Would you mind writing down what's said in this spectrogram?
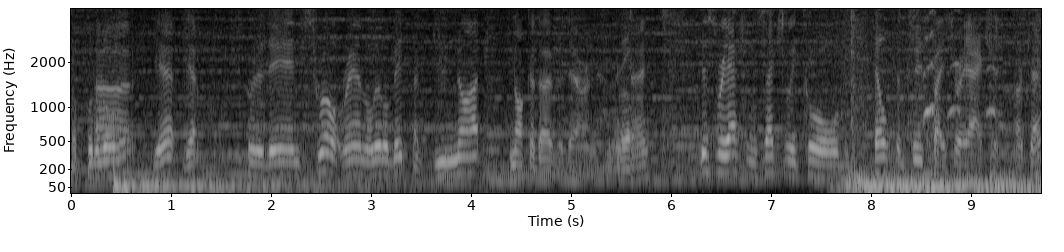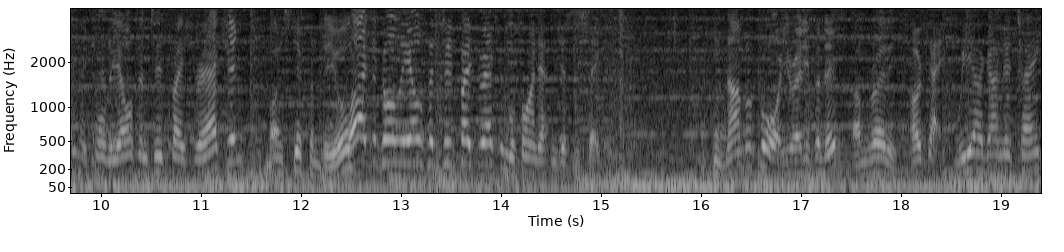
I'll put it all in? Yep, yep. Put it in, swirl it around a little bit, but do not knock it over, Darren, Right. okay? This reaction is actually called elephant toothpaste reaction, okay? They call the elephant toothpaste reaction. Mine's different to yours. Why is it called the elephant toothpaste reaction? We'll find out in just a second. Number four, you ready for this? I'm ready. Okay, we are going to take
